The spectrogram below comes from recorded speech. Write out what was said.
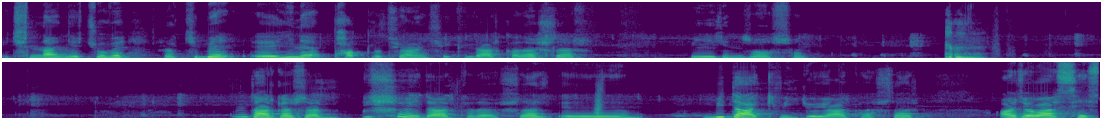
İçinden geçiyor ve rakibi e, yine patlatıyor aynı şekilde arkadaşlar. Bilginiz olsun. Şimdi arkadaşlar bir şeydi arkadaşlar. Ee, bir dahaki videoyu arkadaşlar. Acaba ses...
